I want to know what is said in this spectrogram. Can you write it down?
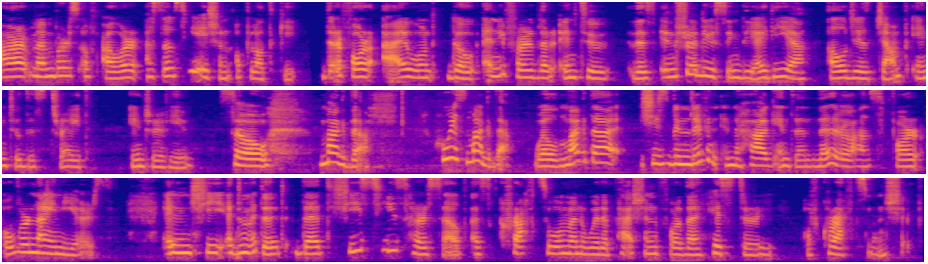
are members of our association Oplotki. Therefore, I won't go any further into this introducing the idea. I'll just jump into the straight interview. So, Magda. Who is Magda? Well, Magda, she's been living in Hague in the Netherlands for over nine years and she admitted that she sees herself as a craftswoman with a passion for the history of craftsmanship.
